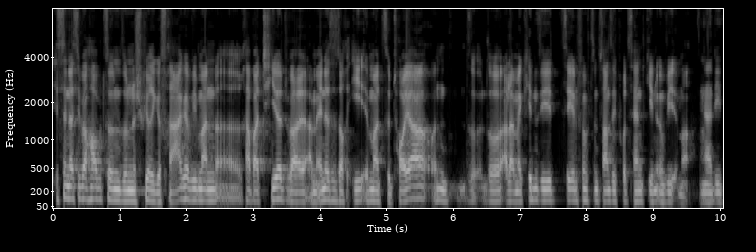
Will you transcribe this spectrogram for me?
Ist denn das überhaupt so, so eine schwierige Frage, wie man äh, rabattiert? Weil am Ende ist es doch eh immer zu teuer und so, so à la McKinsey 10, 15, 20 Prozent gehen irgendwie immer. Ja, die,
